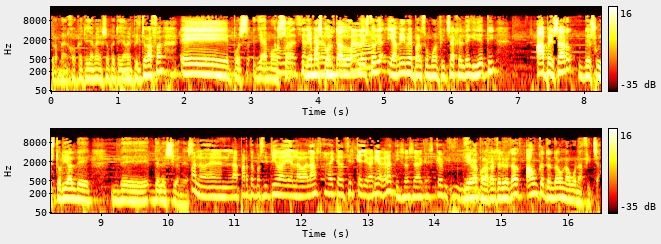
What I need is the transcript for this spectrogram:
pero mejor que te llamen eso que te llamen Piltrafa. Eh, pues ya hemos, ya hemos contado la historia y a mí me parece un buen fichaje el de Guidetti a pesar de su historial de, de, lesiones. Bueno, en la parte positiva y en la balanza hay que decir que llegaría gratis, o sea que es que... Llega con la carta de libertad, aunque tendrá una buena ficha.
